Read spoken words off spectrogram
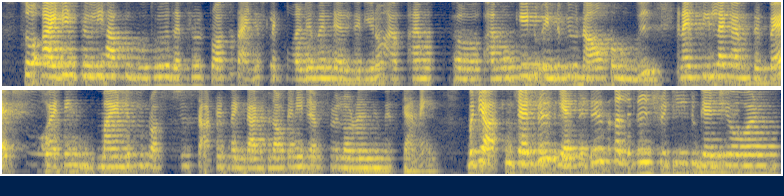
so I didn't really have to go through the referral process. I just like called him and tell that you know I'm I'm, uh, I'm okay to interview now for Google, and I feel like I'm prepared. So I think my interview process just started like that without any referral or resume scanning. But yeah, in general, yes, it is a little tricky to get your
